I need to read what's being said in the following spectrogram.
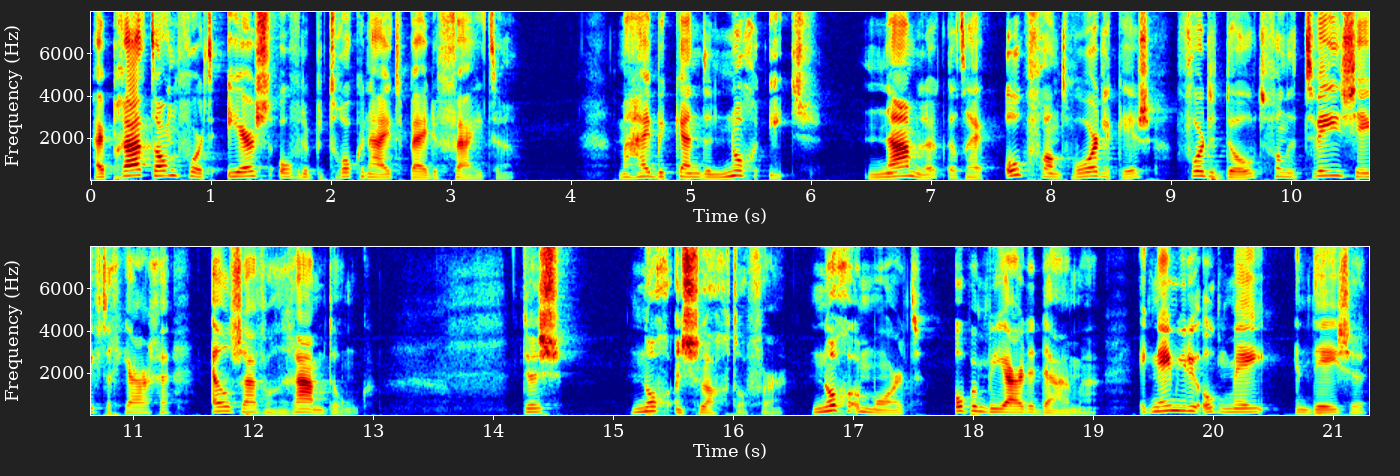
Hij praat dan voor het eerst over de betrokkenheid bij de feiten. Maar hij bekende nog iets, namelijk dat hij ook verantwoordelijk is voor de dood van de 72-jarige Elsa van Raamdonk. Dus nog een slachtoffer, nog een moord op een bejaarde dame. Ik neem jullie ook mee in deze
